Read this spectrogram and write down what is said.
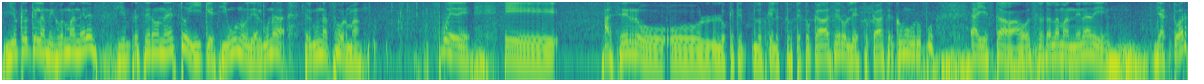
yo creo que la mejor manera es siempre ser honesto y que si uno de alguna, de alguna forma puede eh, hacer o, o, lo que te, los que te tocaba hacer o les tocaba hacer como grupo, ahí estaba. Vamos a tratar la manera de, de actuar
